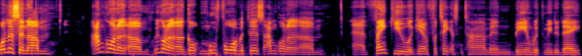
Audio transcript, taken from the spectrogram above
well listen um I'm gonna um we're gonna uh, go move forward with this. I'm gonna um uh, thank you again for taking some time and being with me today.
